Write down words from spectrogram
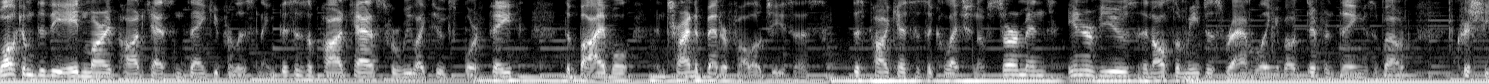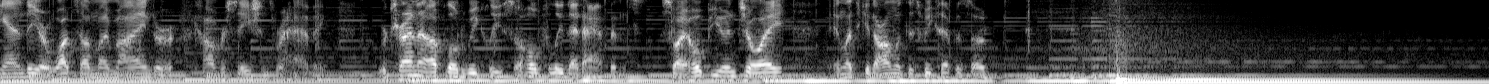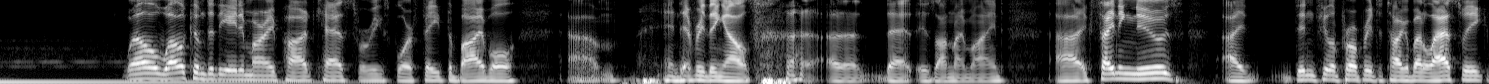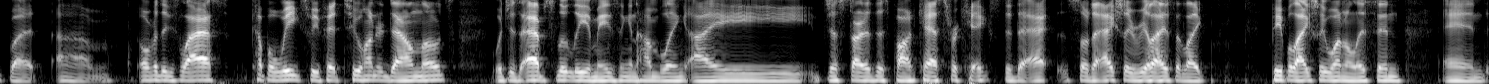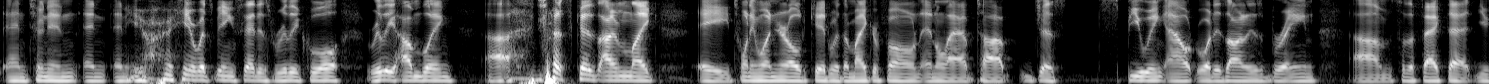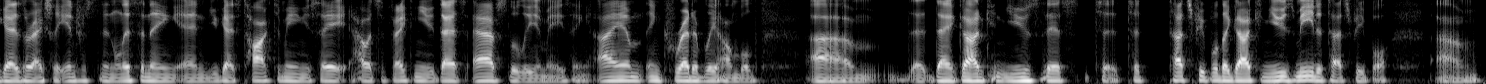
Welcome to the Aden Mari podcast, and thank you for listening. This is a podcast where we like to explore faith, the Bible, and trying to better follow Jesus. This podcast is a collection of sermons, interviews, and also me just rambling about different things about Christianity or what's on my mind or conversations we're having. We're trying to upload weekly, so hopefully that happens. So I hope you enjoy, and let's get on with this week's episode. Well, welcome to the Aden Mari podcast, where we explore faith, the Bible, um, and everything else uh, that is on my mind. Uh, exciting news. I didn't feel appropriate to talk about it last week, but um, over these last couple weeks, we've hit 200 downloads, which is absolutely amazing and humbling. I just started this podcast for kicks to so to actually realize that like people actually want to listen and and tune in and and hear hear what's being said is really cool, really humbling. Uh, just because I'm like a 21 year old kid with a microphone and a laptop, just spewing out what is on his brain. Um, so the fact that you guys are actually interested in listening and you guys talk to me and you say how it's affecting you, that's absolutely amazing. I am incredibly humbled um, that, that God can use this to, to touch people, that God can use me to touch people. Um,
